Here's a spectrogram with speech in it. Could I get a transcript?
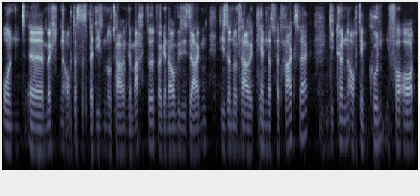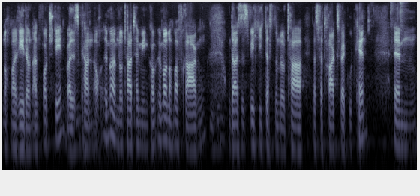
und äh, möchten auch, dass das bei diesen Notaren gemacht wird, weil genau wie Sie sagen, diese Notare kennen das Vertragswerk, mhm. die können auch dem Kunden vor Ort nochmal Rede und Antwort stehen, weil es mhm. kann auch immer im Notartermin kommen, immer nochmal Fragen mhm. und da ist es wichtig, dass der Notar das Vertragswerk gut kennt. Ähm,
